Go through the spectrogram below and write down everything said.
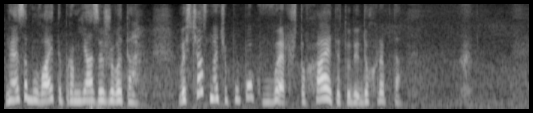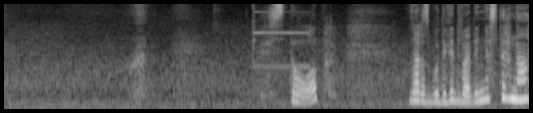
Не забувайте про м'язи живота. Весь час, наче пупок вверх штовхаєте туди до хребта. Стоп. Зараз буде відведення стегна.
